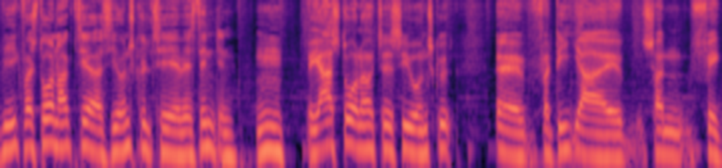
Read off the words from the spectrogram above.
vi ikke var store nok til at sige undskyld til Vestindien. Mm. Jeg er stor nok til at sige undskyld, øh, fordi jeg øh, sådan fik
